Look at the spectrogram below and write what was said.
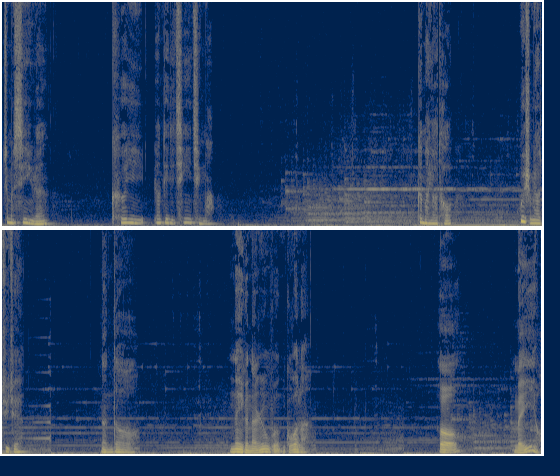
这么吸引人，可以让弟弟亲一亲吗？干嘛摇头？为什么要拒绝？难道那个男人吻过了？哦，没有。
